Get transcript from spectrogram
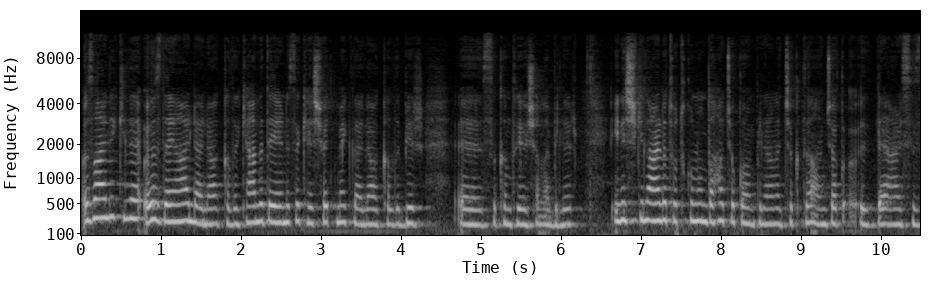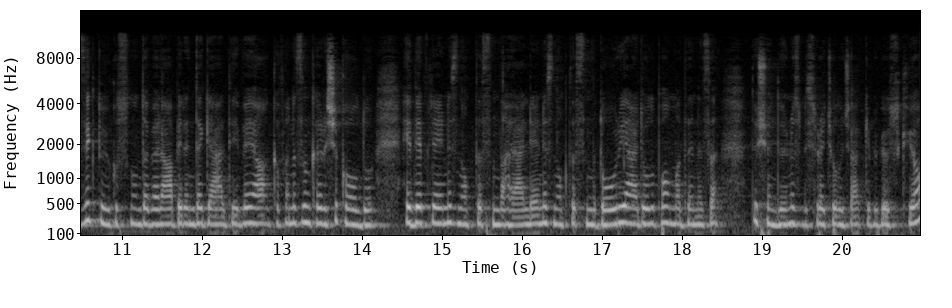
Özellikle öz değerle alakalı, kendi değerinizi keşfetmekle alakalı bir sıkıntı yaşanabilir. İlişkilerde tutkunun daha çok ön plana çıktığı ancak e, değersizlik duygusunun da beraberinde geldiği veya kafanızın karışık olduğu, hedefleriniz noktasında, hayalleriniz noktasında doğru yerde ılıp olmadığınızı düşündüğünüz bir süreç olacak gibi gözüküyor.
